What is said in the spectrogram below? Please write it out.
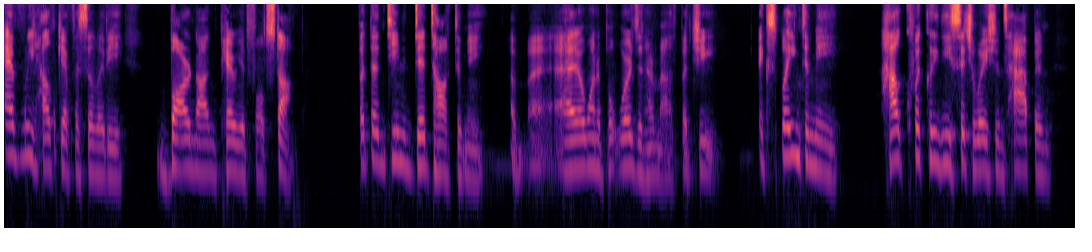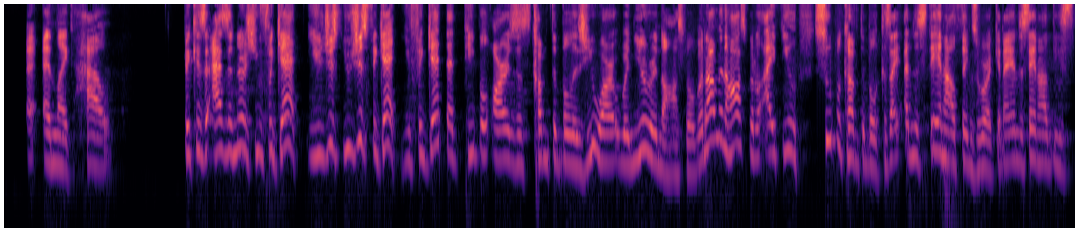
every healthcare facility, bar none, period, full stop. But then Tina did talk to me. Um, I don't want to put words in her mouth, but she explained to me how quickly these situations happen and like how because as a nurse you forget. You just you just forget. You forget that people are as comfortable as you are when you're in the hospital. When i'm in the hospital i feel super comfortable because i understand how things work and i understand how these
